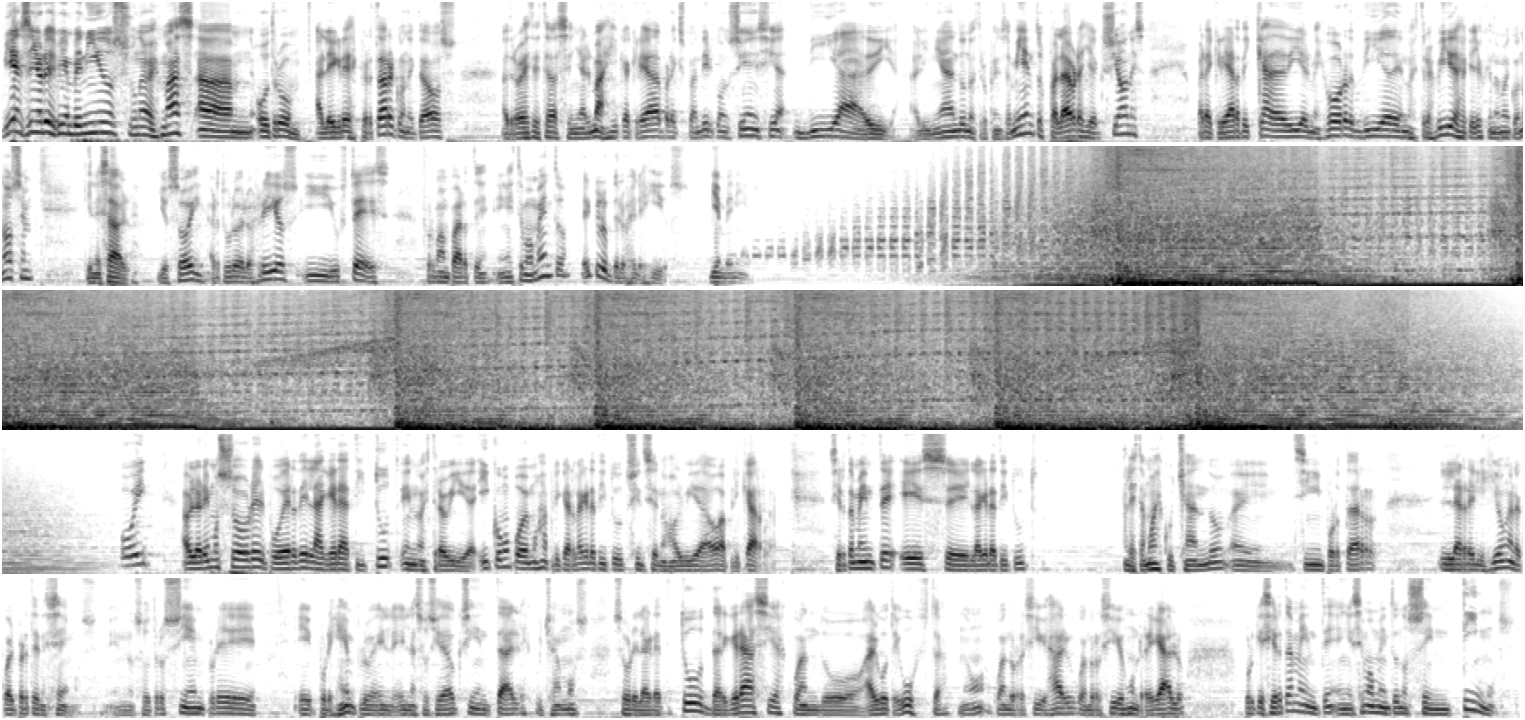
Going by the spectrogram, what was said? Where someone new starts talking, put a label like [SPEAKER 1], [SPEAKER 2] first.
[SPEAKER 1] Bien, señores, bienvenidos una vez más a um, otro alegre despertar, conectados a través de esta señal mágica creada para expandir conciencia día a día, alineando nuestros pensamientos, palabras y acciones para crear de cada día el mejor día de nuestras vidas. Aquellos que no me conocen, quien les habla. Yo soy Arturo de los Ríos y ustedes forman parte en este momento del Club de los Elegidos. Bienvenidos. Hoy hablaremos sobre el poder de la gratitud en nuestra vida y cómo podemos aplicar la gratitud si se nos ha olvidado aplicarla. Ciertamente es eh, la gratitud, la estamos escuchando eh, sin importar la religión a la cual pertenecemos. Eh, nosotros siempre, por ejemplo, en, en, la sociedad occidental escuchamos sobre la gratitud, dar gracias cuando algo te gusta, ¿no? cuando recibes algo, cuando recibes un regalo, porque ciertamente en ese momento nos sentimos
